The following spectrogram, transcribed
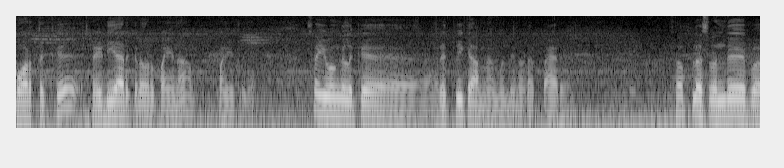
போகிறதுக்கு ரெடியாக இருக்கிற ஒரு பையனாக பண்ணிகிட்ருக்கேன் ஸோ இவங்களுக்கு ரித்விகா மேம் வந்து என்னோடய பேர் ஸோ ப்ளஸ் வந்து இப்போ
